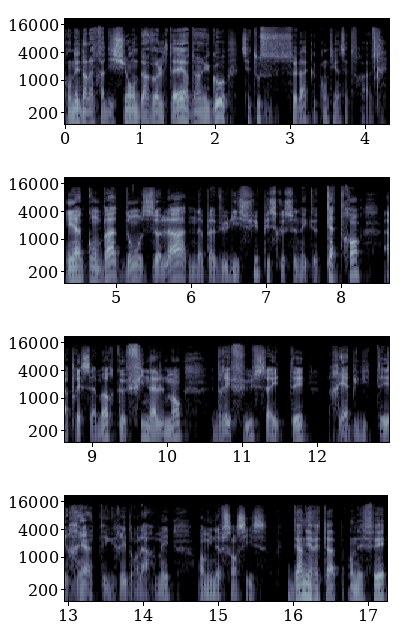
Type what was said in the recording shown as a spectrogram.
qu'on est dans la tradition d'un Voltaire, d'un Hugo. C'est tout cela que contient cette phrase. Et un combat dont Zola n'a pas vu l'issue, puisque ce n'est que quatre ans après sa mort que finalement Dreyfus a été réhabilité, réintégré dans l'armée en 1906 dernière étape, en effet,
